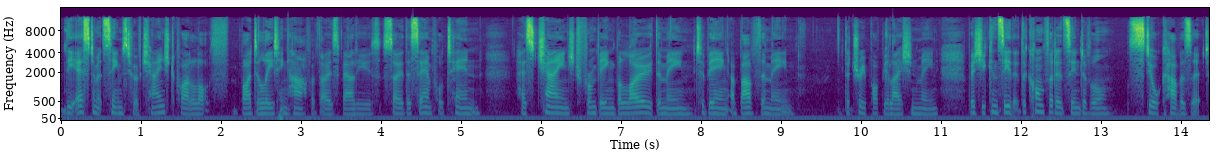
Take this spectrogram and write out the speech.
the estimate seems to have changed quite a lot by deleting half of those values. So the sample 10 has changed from being below the mean to being above the mean, the true population mean. But you can see that the confidence interval still covers it.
